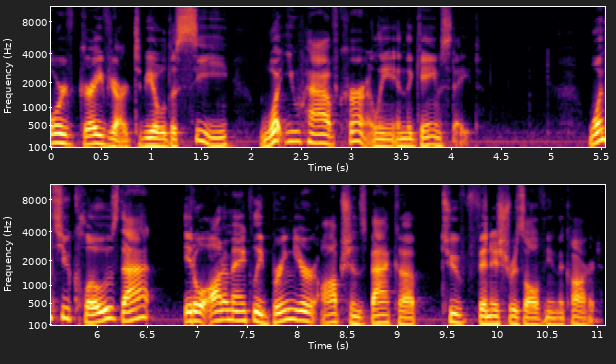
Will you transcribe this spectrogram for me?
or graveyard to be able to see what you have currently in the game state. Once you close that, it'll automatically bring your options back up to finish resolving the card.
